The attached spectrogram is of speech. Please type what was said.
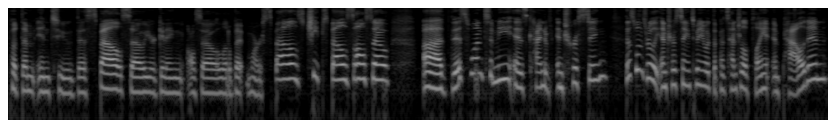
put them into this spell. So you're getting also a little bit more spells, cheap spells also. Uh, this one to me is kind of interesting. This one's really interesting to me with the potential of playing it in Paladin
